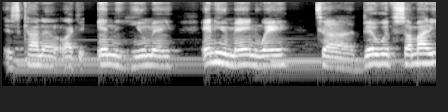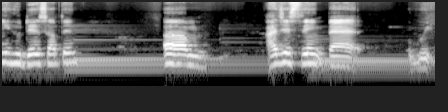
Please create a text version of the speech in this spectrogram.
is kind of like an inhumane, inhumane way to deal with somebody who did something. Um, I just think that we,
